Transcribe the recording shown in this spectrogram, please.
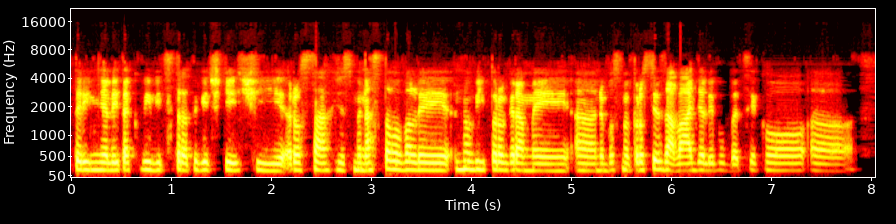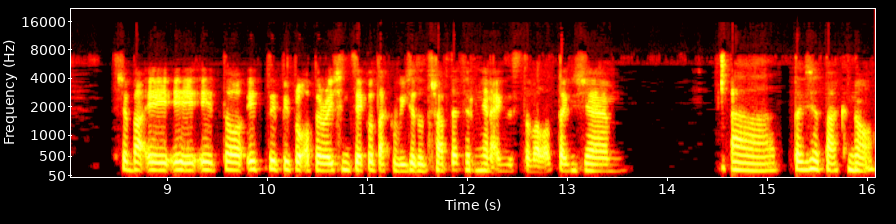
který měli takový víc strategičtější rozsah, že jsme nastavovali nové programy uh, nebo jsme prostě zaváděli vůbec jako uh, třeba i, i, i, to, i ty people operations jako takový, že to třeba v té firmě neexistovalo. Takže a, takže tak, no.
